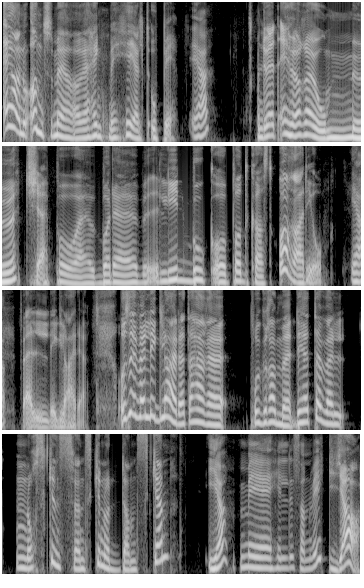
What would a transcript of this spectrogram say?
jeg har noe annet som jeg har hengt meg helt opp i. Ja. Du vet, Jeg hører jo mye på eh, både lydbok og podkast og radio. Ja. Veldig glad i det. Og så er jeg veldig glad i dette her eh, programmet. Det heter vel Norsken, svensken og dansken? Ja, med Hilde Sandvik. Ja!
